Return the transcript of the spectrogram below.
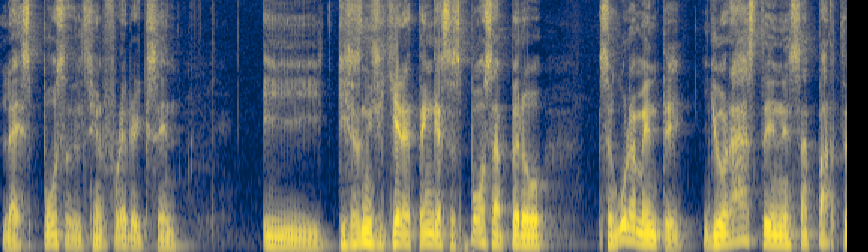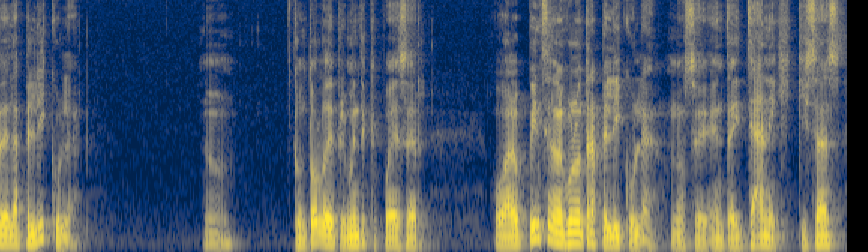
la esposa del señor Fredrickson y quizás ni siquiera tengas esposa, pero seguramente lloraste en esa parte de la película, Con todo lo deprimente que puede ser. O piensa en alguna otra película, no sé, en Titanic, quizás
